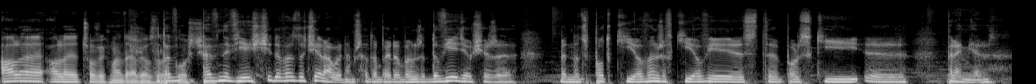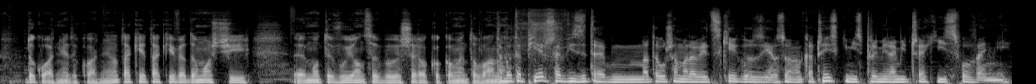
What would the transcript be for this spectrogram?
ale, ale człowiek nadrabiał Pew- zaległości. pewne wieści do was docierały, na przykład opowiadał że dowiedział się, że będąc pod Kijowem, że w Kijowie jest polski y, premier. Dokładnie, dokładnie. No takie, takie wiadomości e, motywujące były szeroko komentowane. To była ta pierwsza wizyta Mateusza Morawieckiego z Jarosławem Kaczyńskim i z premierami Czech i Słowenii.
